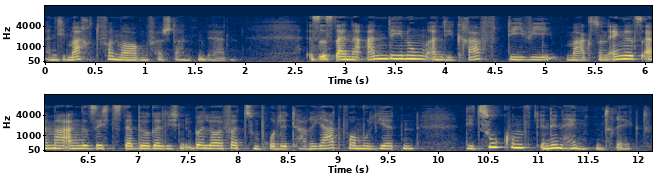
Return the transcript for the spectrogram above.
an die Macht von morgen verstanden werden. Es ist eine Anlehnung an die Kraft, die, wie Marx und Engels einmal angesichts der bürgerlichen Überläufer zum Proletariat formulierten, die Zukunft in den Händen trägt.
